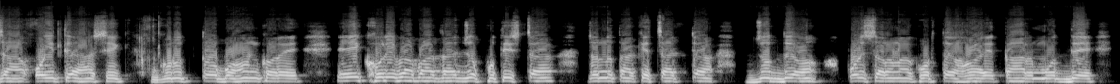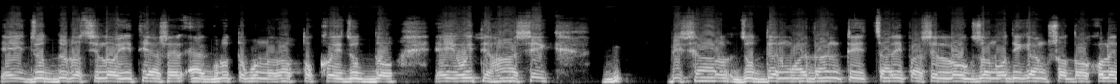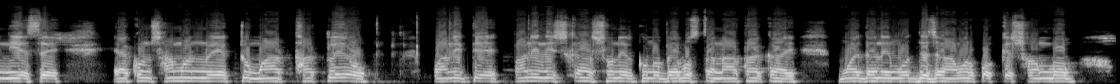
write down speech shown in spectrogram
যা ঐতিহাসিক গুরুত্ব বহন করে। এই খলিফাবাদ রাজ্য প্রতিষ্ঠা জন্য তাকে চারটা যুদ্ধ পরিচালনা করতে হয়। তার মধ্যে এই যুদ্ধটা ছিল ইতিহাসের এক গুরুত্বপূর্ণ রক্তক্ষয়ী যুদ্ধ। এই ঐতিহাসিক বিশাল যুদ্ধের ময়দানটি চারিপাশের লোকজন অধিকাংশ দখলে নিয়েছে। এখন সামান্য একটু মাঠ থাকলেও পানিতে, পানি নিষ্কাশনের কোনো ব্যবস্থা না থাকায় ময়দানের মধ্যে যা আমার পক্ষে সম্ভব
